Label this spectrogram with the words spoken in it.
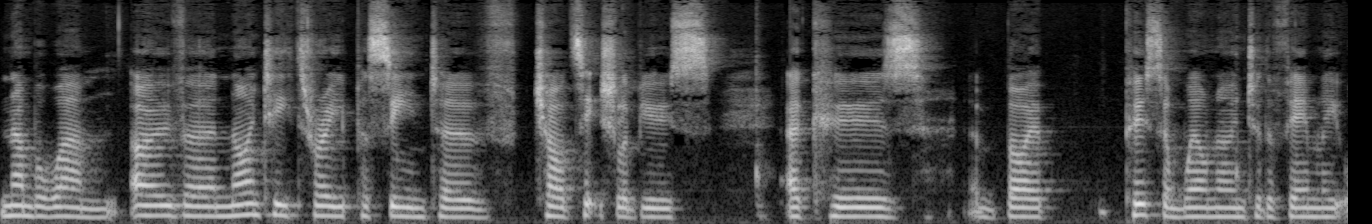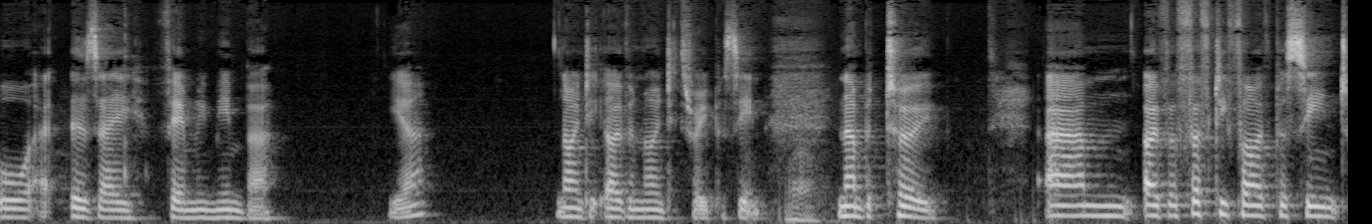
number one, over 93% of child sexual abuse occurs by a person well known to the family or is a family member. Yeah? 90 over 93%. Wow. Number two, um, over 55%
